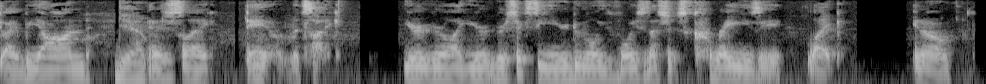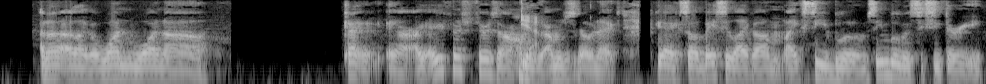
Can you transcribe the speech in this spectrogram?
like beyond yeah and it's just like damn it's like you're you're like you're you're 60 you're doing all these voices that's just crazy like you know another like a one one uh can I, are, are you finished with yours? I'm, yeah. I'm gonna just go next. Yeah, so basically, like, um, like Steve Blum. Steve Blum is 63,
